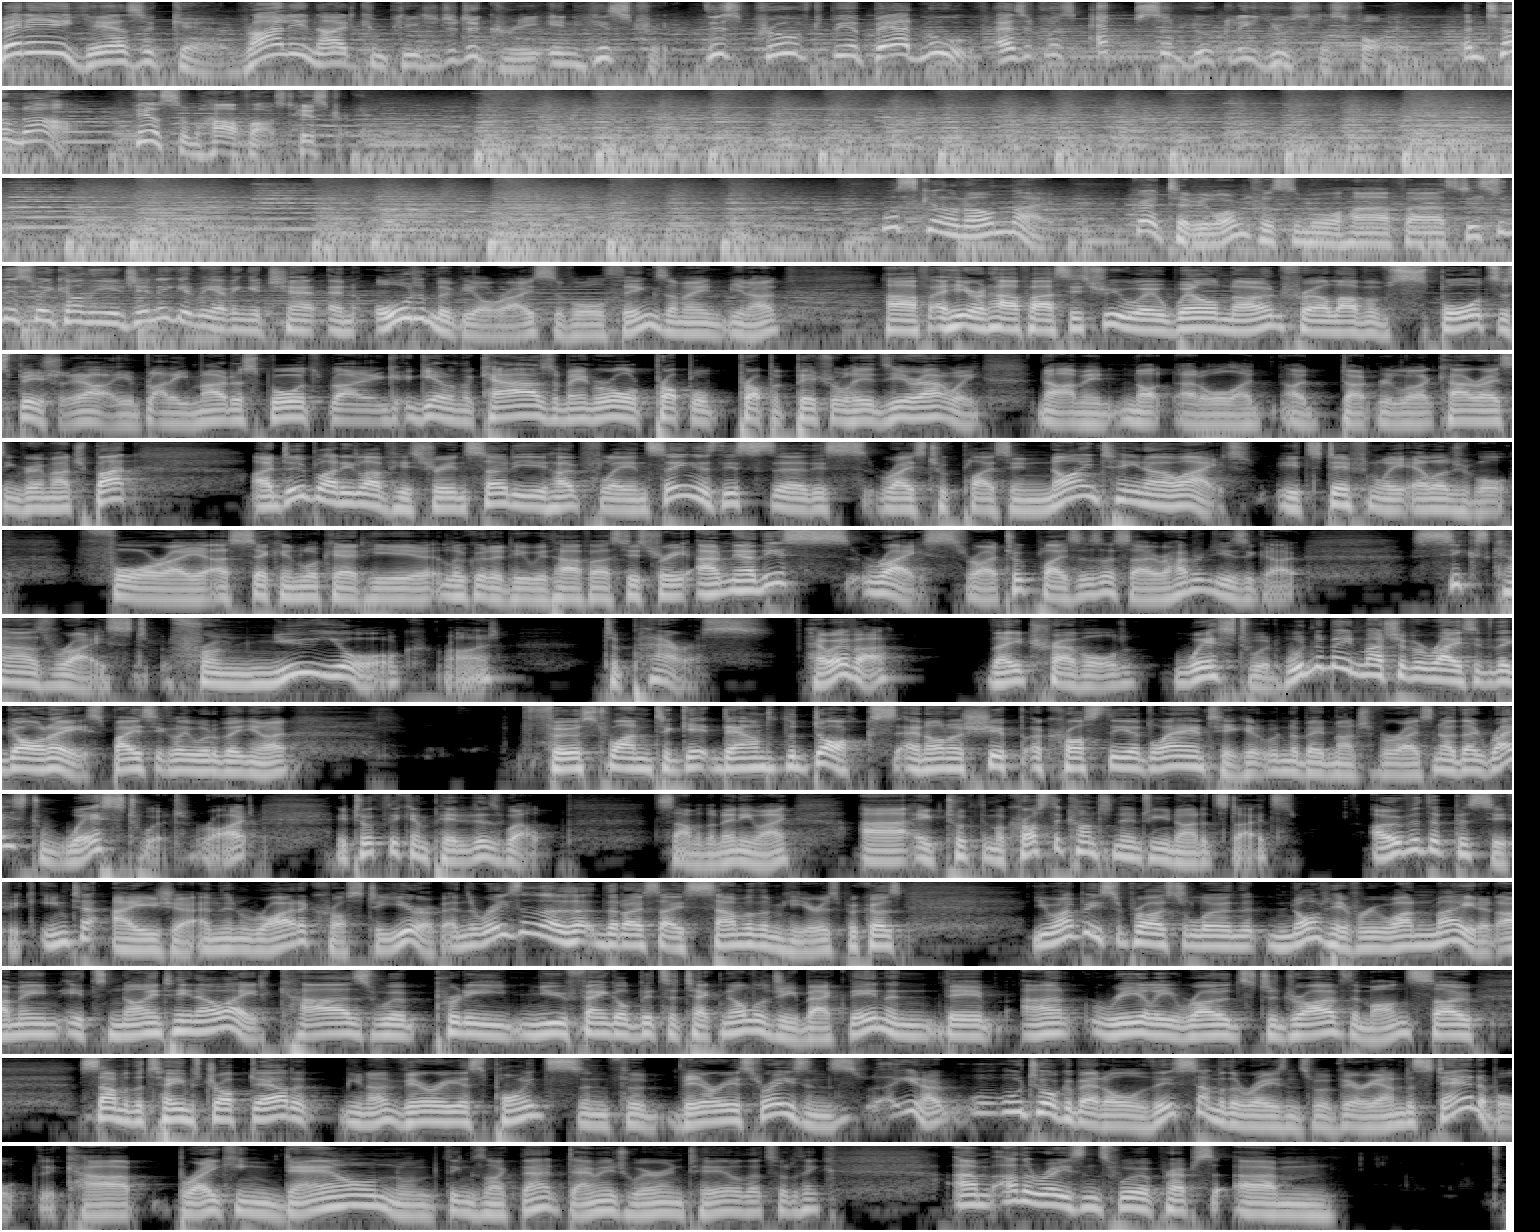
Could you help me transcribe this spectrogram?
Many years ago, Riley Knight completed a degree in history. This proved to be a bad move, as it was absolutely useless for him. Until now. Here's some half assed history. What's going on, mate? Great to you along for some more half-assed history. This week on the agenda, going to be having a chat an automobile race of all things. I mean, you know, half here at Half-Assed History, we're well known for our love of sports, especially oh, you bloody motorsports. bloody- Get on the cars. I mean, we're all proper proper petrol heads here, aren't we? No, I mean not at all. I, I don't really like car racing very much, but I do bloody love history, and so do you, hopefully. And seeing as this uh, this race took place in 1908, it's definitely eligible for a, a second look at here. Look at it here with half-assed history. Um, now this race, right, took place as I say 100 years ago. Six cars raced from New York, right, to Paris. However, they travelled westward. Wouldn't have been much of a race if they'd gone east. Basically, would have been you know first one to get down to the docks and on a ship across the Atlantic. It wouldn't have been much of a race. No, they raced westward, right? It took the competitors, well, some of them anyway, uh, it took them across the continental United States, over the Pacific, into Asia, and then right across to Europe. And the reason that that I say some of them here is because you won't be surprised to learn that not everyone made it. I mean, it's 1908. Cars were pretty newfangled bits of technology back then, and there aren't really roads to drive them on. So some of the teams dropped out at you know various points and for various reasons. You know, we'll talk about all of this. Some of the reasons were very understandable: the car breaking down and things like that, damage, wear and tear, that sort of thing. Um, other reasons were perhaps um,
